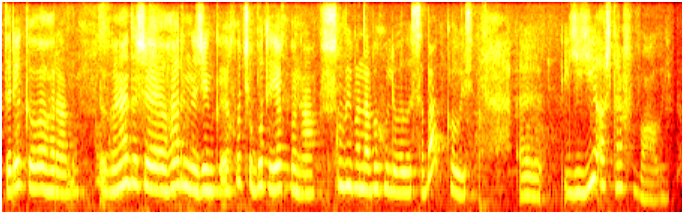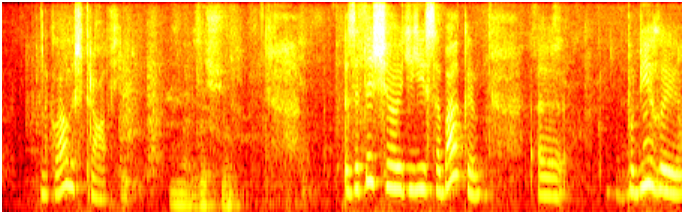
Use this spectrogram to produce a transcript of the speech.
3 кілограми. Вона дуже гарна жінка, я хочу бути як вона. Коли вона вигулювала собак колись, е, її оштрафували, наклали штраф їй. За що? За те, що її собаки е, побігли,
